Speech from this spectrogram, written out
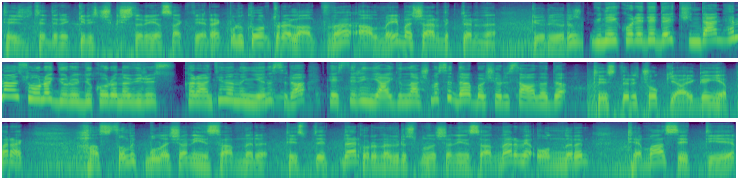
tecrit ederek giriş çıkışları yasaklayarak bunu kontrol altına almayı başardıklarını görüyoruz. Güney Kore'de de Çin'den hemen sonra görüldü koronavirüs. Karantinanın yanı sıra testlerin yaygınlaşması da başarı sağladı. Testleri çok yaygın yaparak hastalık bulaşan insanları tespit ettiler. Koronavirüs bulaşan insanlar ve onların temas ettiği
